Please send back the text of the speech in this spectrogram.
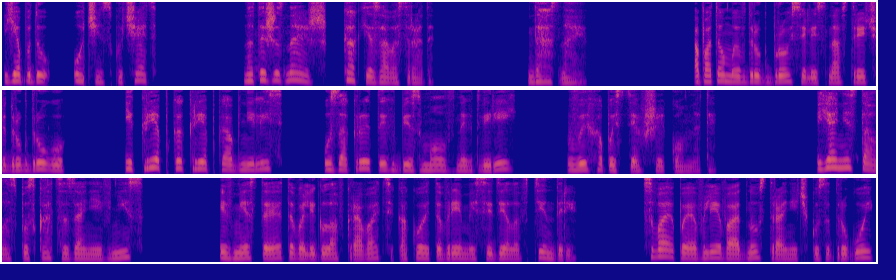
Я буду очень скучать, но ты же знаешь, как я за вас рада». «Да, знаю». А потом мы вдруг бросились навстречу друг другу и крепко-крепко обнялись, у закрытых безмолвных дверей в их опустевшие комнаты. Я не стала спускаться за ней вниз, и вместо этого легла в кровати, какое-то время сидела в Тиндере, свайпая влево одну страничку за другой,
